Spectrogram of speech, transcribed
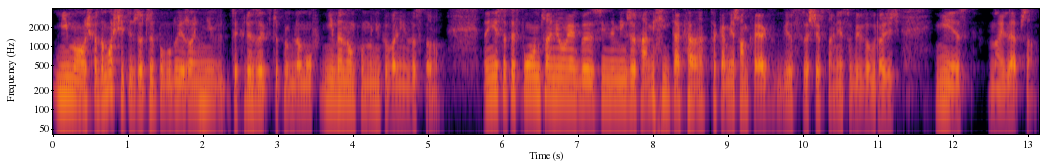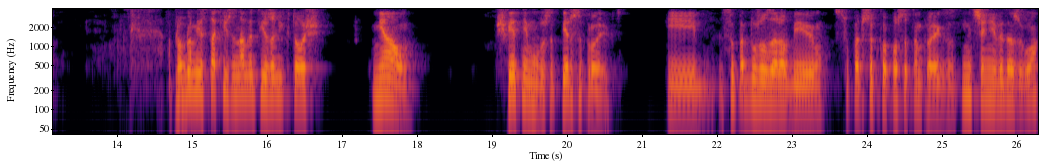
mimo świadomości tych rzeczy powoduje, że oni tych ryzyk czy problemów nie będą komunikowali inwestorom. No i niestety w połączeniu jakby z innymi grzechami taka, taka mieszanka, jak jesteście w stanie sobie wyobrazić, nie jest najlepsza. A problem jest taki, że nawet jeżeli ktoś miał, świetnie mu wyszedł pierwszy projekt i super dużo zarobił, super szybko poszedł ten projekt, nic się nie wydarzyło,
